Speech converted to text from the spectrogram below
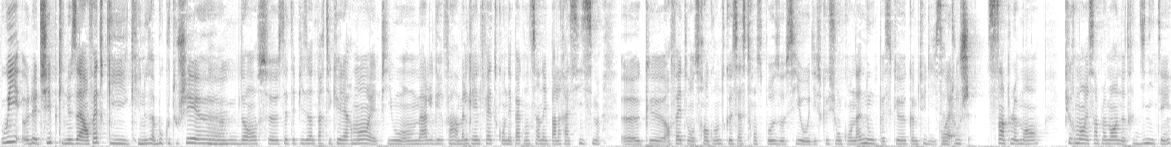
Oui, le chip qui nous a en fait qui, qui nous a beaucoup touché Mhm. dans ce- cet épisode particulièrement et puis où on, malgré enfin malgré le fait qu'on n'est pas concerné par le racisme euh, que en fait on se rend compte que ça se transpose aussi aux discussions qu'on a nous parce que comme tu dis ça Ouais. touche simplement purement et simplement à notre dignité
